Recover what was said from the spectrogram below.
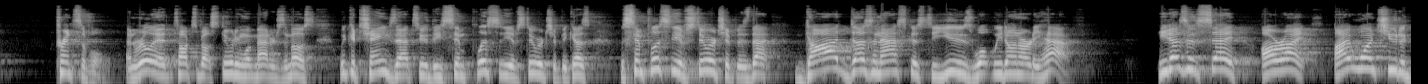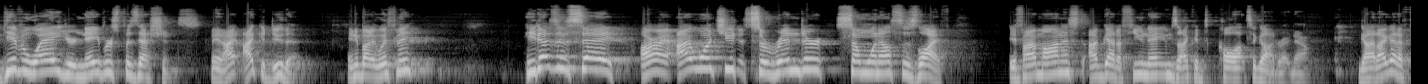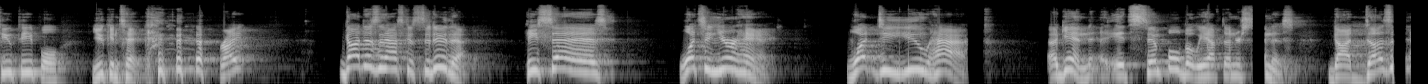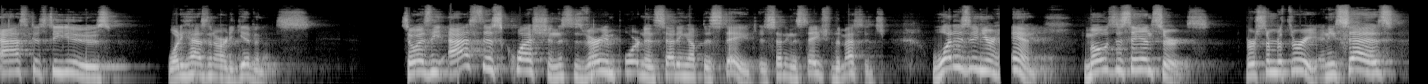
principle. And really, it talks about stewarding what matters the most. We could change that to the simplicity of stewardship because the simplicity of stewardship is that God doesn't ask us to use what we don't already have. He doesn't say, All right, I want you to give away your neighbor's possessions. Man, I, I could do that. Anybody with me? He doesn't say, All right, I want you to surrender someone else's life. If I'm honest, I've got a few names I could call out to God right now. God, I got a few people you can take, right? God doesn't ask us to do that. He says, What's in your hand? What do you have? Again, it's simple, but we have to understand this. God doesn't ask us to use what he hasn't already given us. So as he asks this question, this is very important in setting up this stage, is setting the stage for the message. What is in your hand? Moses answers, verse number three, and he says,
